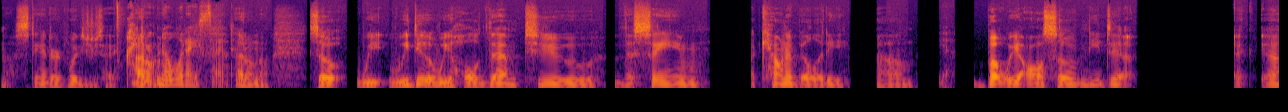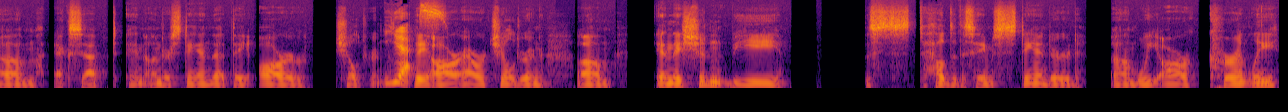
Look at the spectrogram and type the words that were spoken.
no, standard. What did you say? I, I don't, don't know. know. what I said. I don't know. So we we do we hold them to the same accountability. Um, yeah. But we also need to um, accept and understand that they are children. Yes. They are our children. Um, and they shouldn't be held to the same standard um, we are currently,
